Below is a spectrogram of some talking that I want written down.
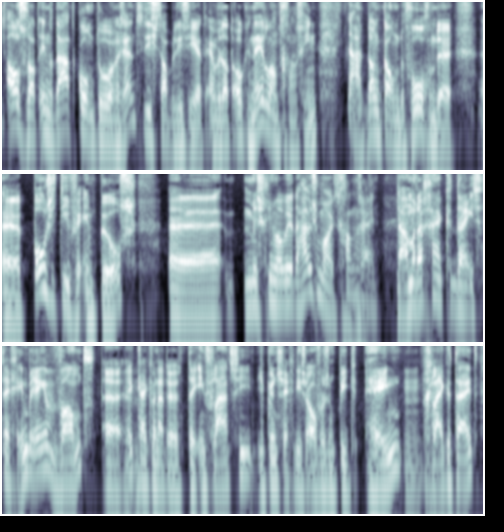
Als dat inderdaad komt door een rente die stabiliseert. en we dat ook in Nederland gaan zien. Nou, dan kan de volgende positieve impuls. Eh, misschien wel weer de huizenmarkt gaan zijn. Nou, maar dan ga ik daar iets tegen inbrengen. Want eh, kijken we naar de, de inflatie. Je kunt zeggen die is over zijn piek heen. Tegelijkertijd,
